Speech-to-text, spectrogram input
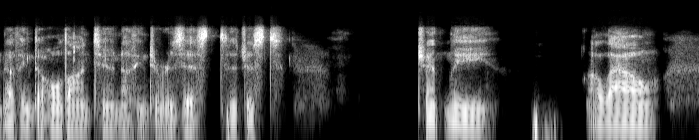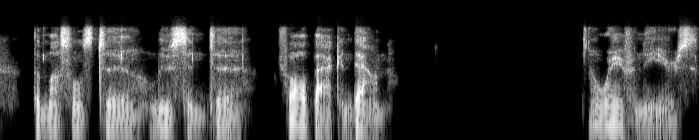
Nothing to hold on to, nothing to resist, to just gently allow the muscles to loosen, to fall back and down, away from the ears.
